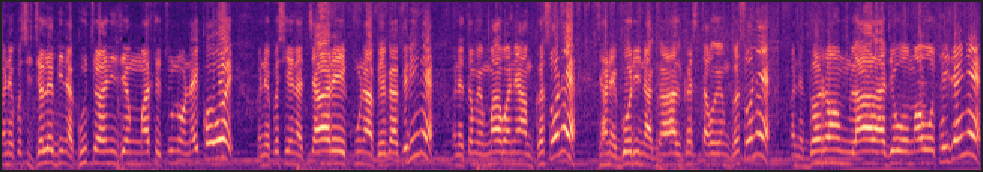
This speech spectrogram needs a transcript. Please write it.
અને પછી જલેબીના ઘૂંચળાની જેમ માથે ચૂનો નાખ્યો હોય અને પછી એના ચારેય ખૂણા ભેગા કરીને અને તમે માવાને આમ ઘસો ને, જાણે ગોરીના ગાલ ઘસતા હોય એમ ઘસો ને, અને ગરમ લાળા જેવો માવો થઈ જાય ને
